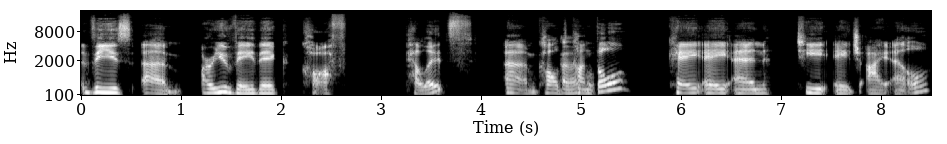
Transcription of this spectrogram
these um, Ayurvedic cough pellets um, called Oh. Kanthil, K A N T H I L.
